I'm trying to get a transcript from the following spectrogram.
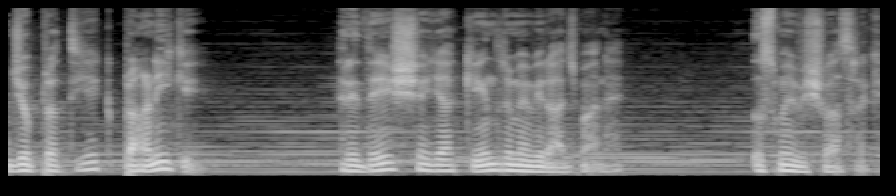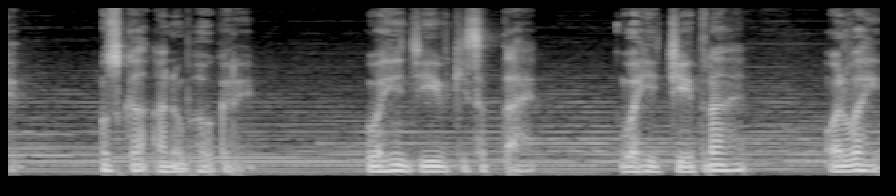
जो प्रत्येक प्राणी के हृदय या केंद्र में विराजमान है, उसमें विश्वास रखे, उसका अनुभव करे। वही जीव की सत्ता है, वही चेतना है और वही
